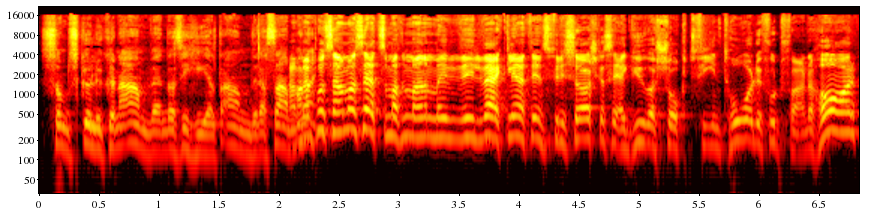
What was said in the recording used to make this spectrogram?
som skulle kunna användas i helt andra Ja, sammanhang. men på samma sätt som att man vill verkligen att ens frisör ska säga Gud vad tjockt fint hår du fortfarande har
